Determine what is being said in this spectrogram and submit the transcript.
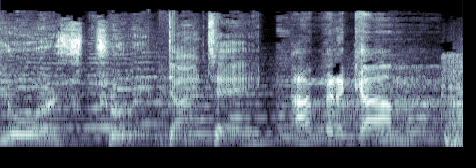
yours truly. Dante. I'm gonna come.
